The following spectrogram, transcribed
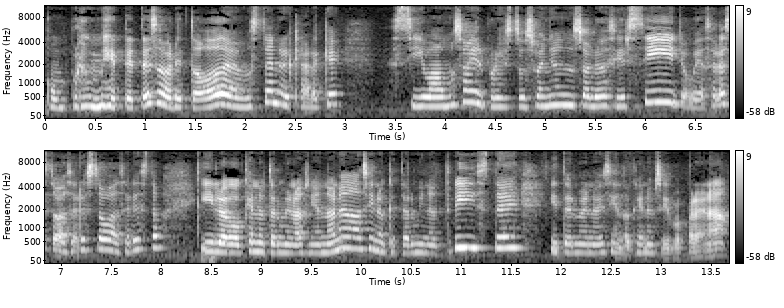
comprométete, sobre todo debemos tener claro que si vamos a ir por estos sueños, no solo decir, sí, yo voy a hacer esto, voy a hacer esto, voy a hacer esto, y luego que no termino haciendo nada, sino que termino triste y termino diciendo que no sirvo para nada.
